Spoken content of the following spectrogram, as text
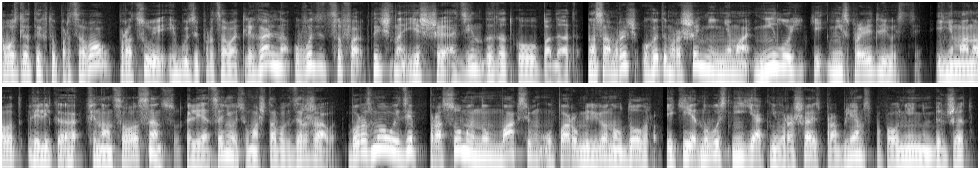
А вось для тых, хто працаваў, працуе і будзе працаваць легальна, уводзіцца фактычна яшчэ адзін дадатковы падатак. Насамрэч у гэтым рашэнні няма ні логікі, ні справядлівасці і няма нават вялікага фінансавага сэнсу, калі ацэньваць у маштабах дзяржавы. Бо размова ідзе пра сумы ну максімум у пару мільёнаў долараў, якія ну вось ніяк не вырашаюць праблем з папаўненнем бюджэту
